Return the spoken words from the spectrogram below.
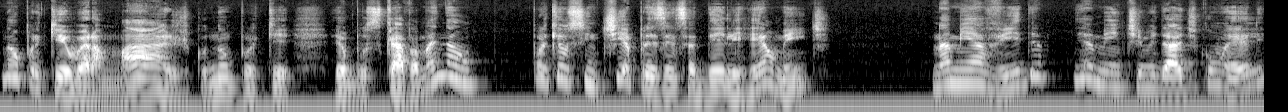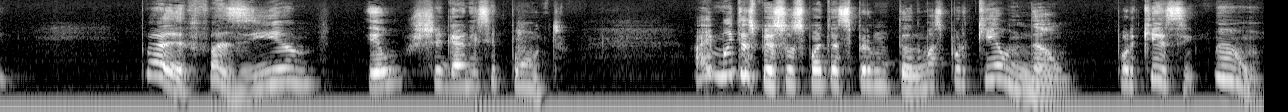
Não porque eu era mágico, não porque eu buscava, mas não, porque eu sentia a presença dele realmente na minha vida e a minha intimidade com ele fazia eu chegar nesse ponto. Aí muitas pessoas podem estar se perguntando, mas por que eu não? Por que assim? Não,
